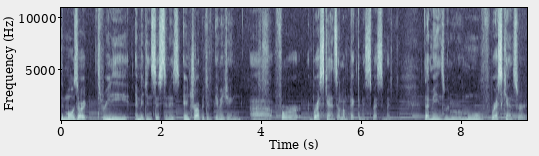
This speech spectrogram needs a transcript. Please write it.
The Mozart 3D imaging system is intraoperative imaging uh, for breast cancer lumpectomy specimen. That means when we remove breast cancer,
